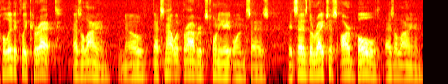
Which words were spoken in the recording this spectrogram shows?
politically correct as a lion. No, that's not what Proverbs 28 1 says. It says the righteous are bold as a lion.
